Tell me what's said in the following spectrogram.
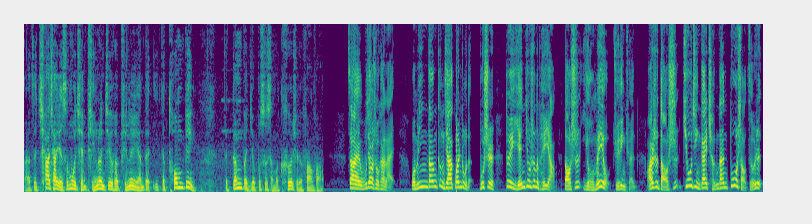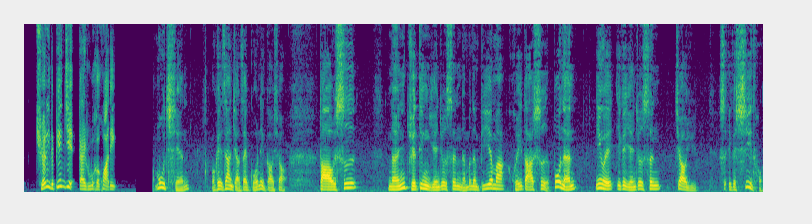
而这恰恰也是目前评论界和评论员的一个通病。这根本就不是什么科学的方法。在吴教授看来。我们应当更加关注的不是对研究生的培养，导师有没有决定权，而是导师究竟该承担多少责任，权力的边界该如何划定。目前，我可以这样讲，在国内高校，导师能决定研究生能不能毕业吗？回答是不能，因为一个研究生教育是一个系统，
